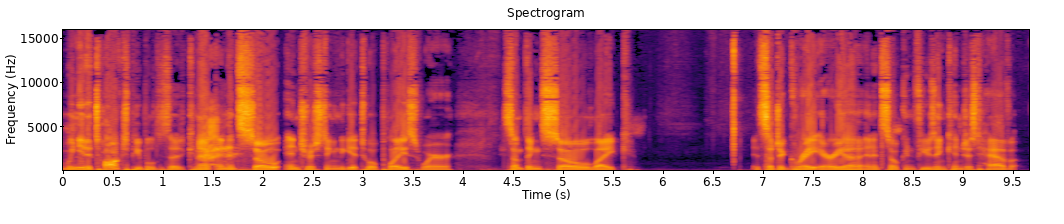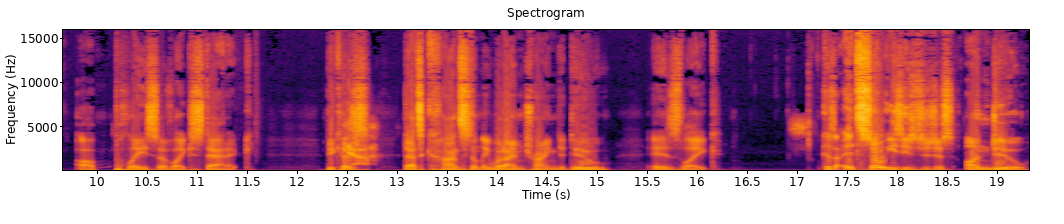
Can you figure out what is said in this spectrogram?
we need to talk to people to connect and it's so interesting to get to a place where something so like it's such a gray area and it's so confusing can just have a place of like static because Yeah. that's constantly what I'm trying to do is like because it's so easy to just undo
